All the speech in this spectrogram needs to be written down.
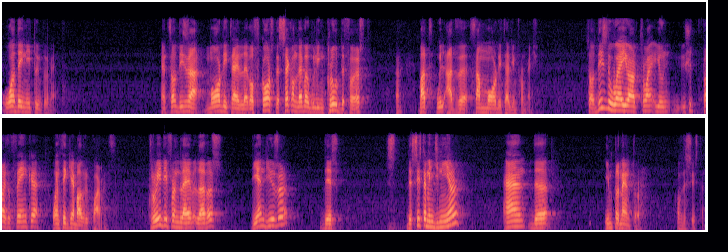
what they need to implement. And so this is a more detailed level. Of course, the second level will include the first, uh, but will add uh, some more detailed information. So this is the way you are trying. You, you should try to think uh, when thinking about requirements. Three different levels: the end user, this, the system engineer, and the implementer of the system.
